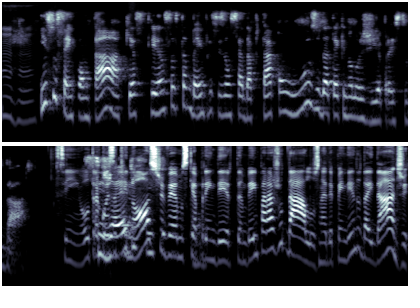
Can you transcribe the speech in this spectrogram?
Uhum. Isso sem contar que as crianças também precisam se adaptar com o uso da tecnologia para estudar. Sim, outra Se coisa que é nós tivemos que é. aprender também para ajudá-los, né? Dependendo da idade,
